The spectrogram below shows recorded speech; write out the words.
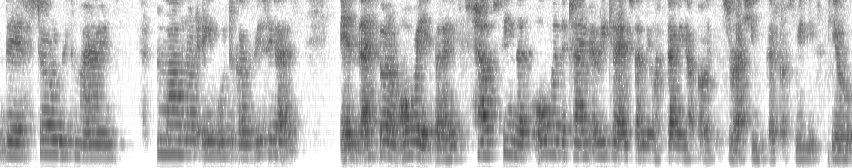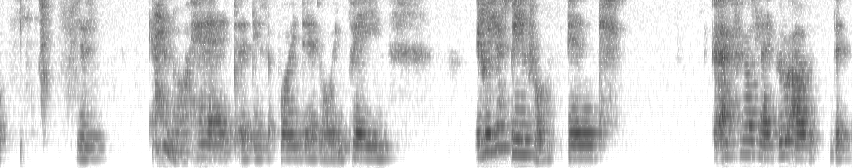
The story with my mom not able to come visit us. And I thought I'm over it, but I have seen that over the time, every time something was coming up, I was just rushing because I was really still just, I don't know, had uh, disappointed or in pain. It was just painful. And I felt like throughout the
